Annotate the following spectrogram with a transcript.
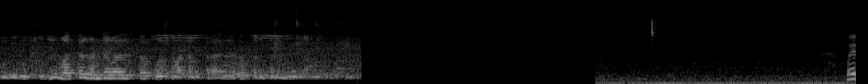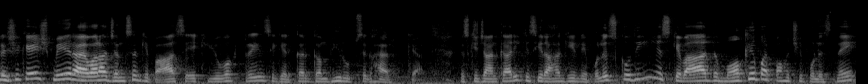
पूरी हो चुकी है। बहत्तर घंटे बाद इसका पोस्टमार्टम कराया जाएगा परिपन मिल जाएँगे वहीं ऋषिकेश में रायवाला जंक्शन के पास एक युवक ट्रेन से गिरकर गंभीर रूप से घायल हो गया। इसकी जानकारी किसी राहगीर ने पुलिस को दी। इसके बाद मौके पर पहुँची पुलिस ने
